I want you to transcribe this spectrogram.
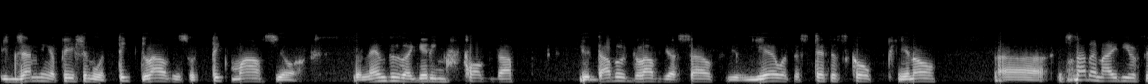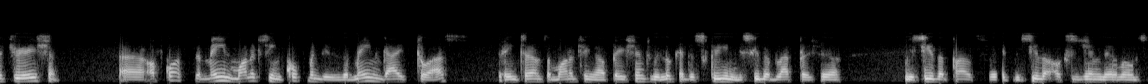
examining a patient with thick gloves, with thick masks. Your the lenses are getting fogged up. You double glove yourself. You hear with a stethoscope. You know, uh, it's not an ideal situation. Uh, of course, the main monitoring equipment is the main guide to us in terms of monitoring our patient. We look at the screen, we see the blood pressure, we see the pulse rate, we see the oxygen levels.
